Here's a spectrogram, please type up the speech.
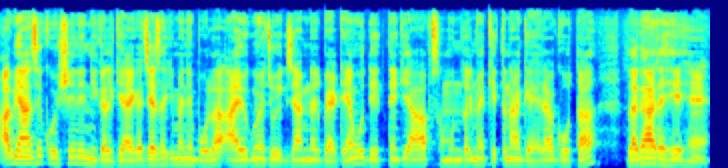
अब यहाँ से क्वेश्चन ये निकल के आएगा, जैसा कि मैंने बोला, आयोग में जो एग्जामिनर बैठे हैं, वो देखते हैं कि आप समुद्र में कितना गहरा गोता लगा रहे हैं।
